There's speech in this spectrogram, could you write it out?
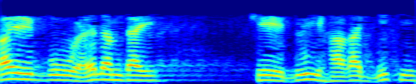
غیب او علم دی چې دوی هغه لیکي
